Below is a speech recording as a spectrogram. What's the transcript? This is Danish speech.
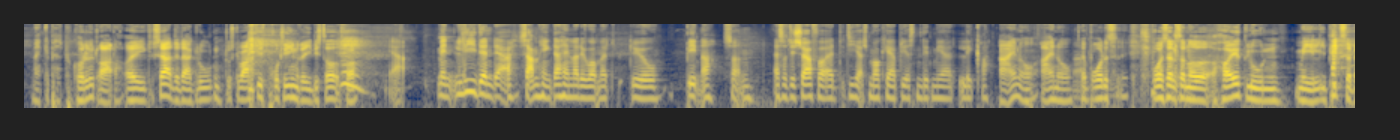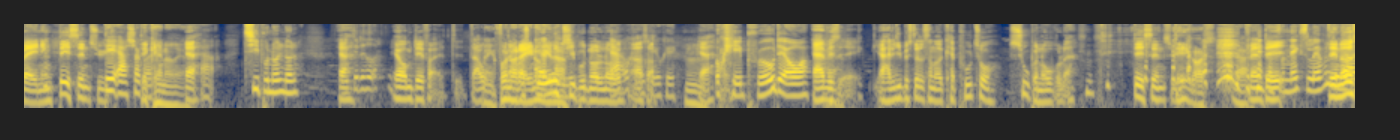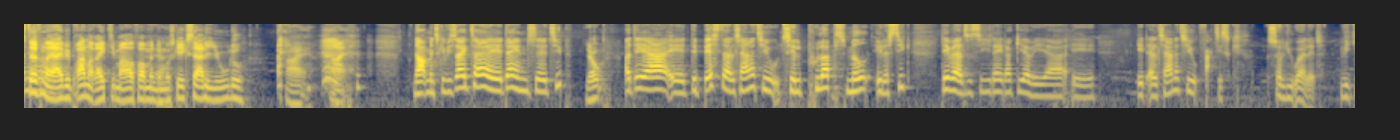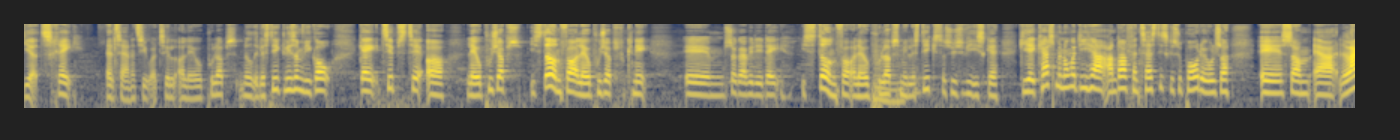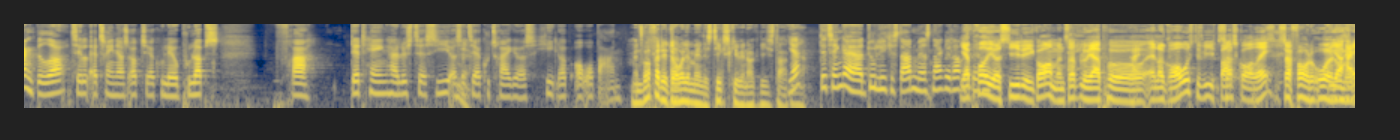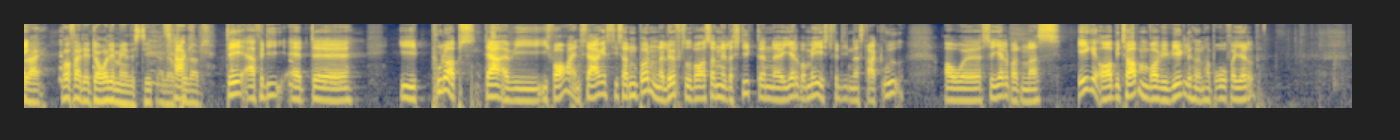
man kan passe på kulhydrater. Og især det der gluten. Du skal bare spise proteinrigt i stedet for. Ja, men lige den der sammenhæng, der handler det jo om, at det jo binder sådan. Altså det sørger for, at de her småkager bliver sådan lidt mere lækre. I know, I know. Okay. Jeg bruger, det, jeg bruger selv sådan noget højglutenmel i pizzabagning. Det er sindssygt. Det er så Det godt. kan noget, ja. Ja. Ja. Tipo 00. Er Ja. det det, det hedder? Jo, men det er for, der er jo, Man kan få der noget, der er også endnu gode vildere. Tipo 00. Ja, okay, altså. okay, okay. Mm. Ja. Okay, pro derovre. Ja, hvis, øh, jeg har lige bestilt sådan noget Caputo Supernovola. Det er sindssygt. Det er godt. Ja. Men altså det, next level. det er noget, der, Steffen og jeg, vi brænder rigtig meget for, men ja. det Ja. er måske ikke særlig julet. Nej. Nej. Nå, men skal vi så ikke tage øh, dagens øh, tip? Jo, Og det er øh, det bedste alternativ til pull-ups med elastik. Det vil altså sige, at i dag der giver vi jer øh, et alternativ. Faktisk, så lyver jeg lidt. Vi giver tre alternativer til at lave pull-ups med elastik. Ligesom vi i går gav tips til at lave push-ups, i stedet for at lave push-ups på knæ. Øhm, så gør vi det i dag. I stedet for at lave pull-ups med elastik, så synes vi, I skal give jer i kast med nogle af de her andre fantastiske supportøvelser, øh, som er langt bedre til at træne os op til at kunne lave pull-ups fra dead hang, har jeg lyst til at sige, og så Ja. til at kunne trække os helt op over baren. men hvorfor er det dårligt med elastik, skal vi nok lige starte Ja, med. det tænker jeg, at du lige kan starte med at snakke lidt om. Jeg prøvede jo at sige det i går, men så blev jeg på Nej. allergroveste vis bare Så- skåret af. Så får du ordet Jeg nu, Nikolaj. Hvorfor er det dårligt med elastik at lave Tak. pull-ups? Det er fordi, at øh, i pull-ups, der er vi i forvejen stærkest i sådan bunden er løftet, hvor sådan en elastik, den øh, hjælper mest, fordi den er strakt ud. Og øh, så hjælper den os ikke op i toppen, hvor vi i virkeligheden har brug for hjælp.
